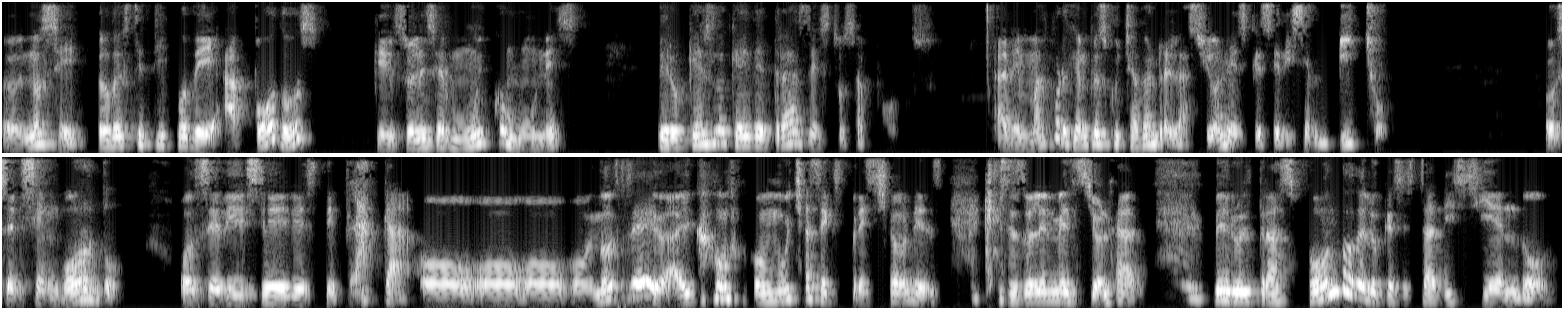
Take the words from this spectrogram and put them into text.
eh, no sé, todo este tipo de apodos que suelen ser muy comunes, pero ¿qué es lo que hay detrás de estos apodos? Además, por ejemplo, he escuchado en relaciones que se dicen bicho, o se dicen gordo, o se dice este, flaca, o, no sé, hay como, muchas expresiones que se suelen mencionar, pero el trasfondo de lo que se está diciendo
